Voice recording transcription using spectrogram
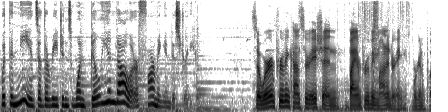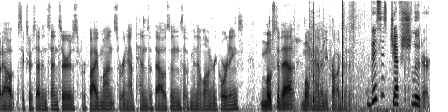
with the needs of the region's $1 billion farming industry. So we're improving conservation by improving monitoring. We're going to put out six or seven sensors for five months. We're going to have tens of thousands of minute-long recordings. Most of that won't have any frogs in it. This is Jeff Schluter.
